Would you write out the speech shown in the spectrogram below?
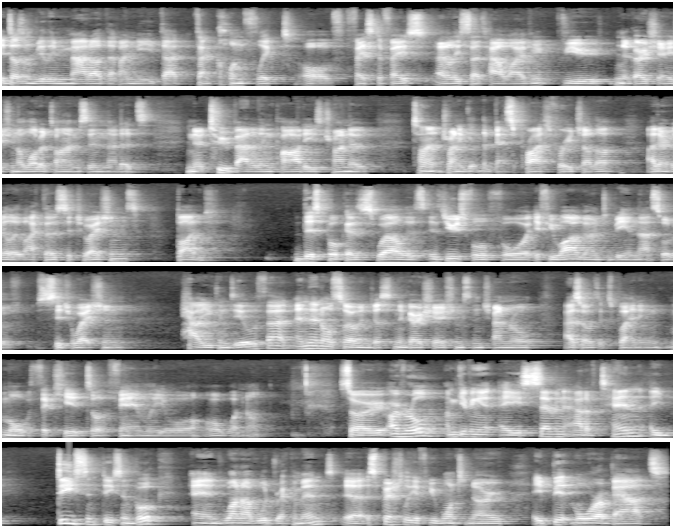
it doesn't really matter that I need that that conflict of face to face. At least that's how I view negotiation a lot of times. In that it's you know two battling parties trying to trying to get the best price for each other. I don't really like those situations, but this book as well is, is useful for if you are going to be in that sort of situation, how you can deal with that. And then also in just negotiations in general, as I was explaining, more with the kids or the family or, or whatnot. So overall, I'm giving it a 7 out of 10, a decent, decent book, and one I would recommend, uh, especially if you want to know a bit more about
